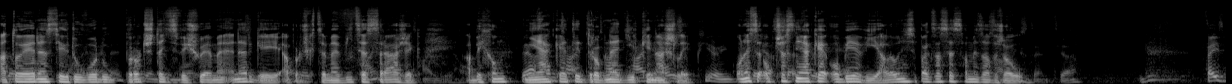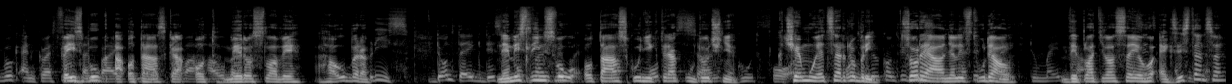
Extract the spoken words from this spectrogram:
A to je jeden z těch důvodů, proč teď zvyšujeme energii a proč chceme více srážek, abychom nějaké ty drobné dírky našli. Ony se občas nějaké objeví, ale oni se pak zase sami zavřou. Facebook a otázka od Miroslavy Hauber. Nemyslím svou otázku některak útočně. K čemu je CER dobrý? Co reálně lidstvu dal? Vyplatila se jeho existence?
